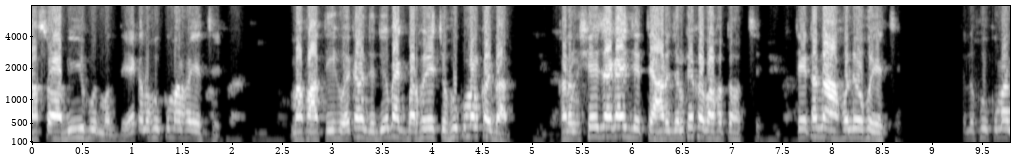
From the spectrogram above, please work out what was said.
মাসাবিহুর মধ্যে এখানে হুকুমান হয়েছে। মাফাতিহু। এখানে যদিও একবার হয়েছে হুকুমান কয়বার? কারণ সেই জায়গায় যেতে আরও জনকে কয়বার হতে হচ্ছে তো এটা না হলেও হয়েছে। তাহলে হুকুমান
